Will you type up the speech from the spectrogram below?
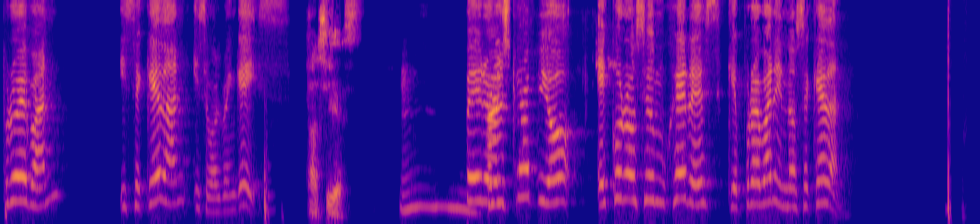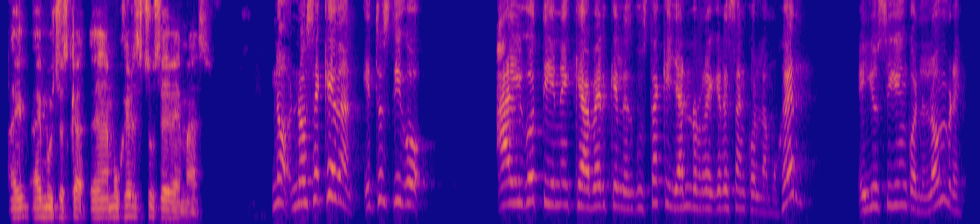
prueban y se quedan y se vuelven gays. Así es. Mm. Pero en cambio, he conocido mujeres que prueban y no se quedan. Hay, hay muchos casos. En las mujeres sucede más. No, no se quedan. Entonces digo, algo tiene que haber que les gusta que ya no regresan con la mujer. Ellos siguen con el hombre.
